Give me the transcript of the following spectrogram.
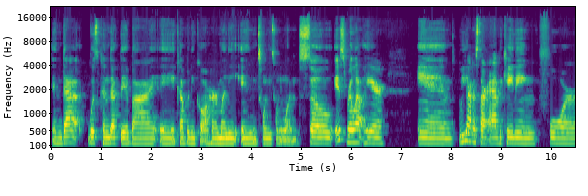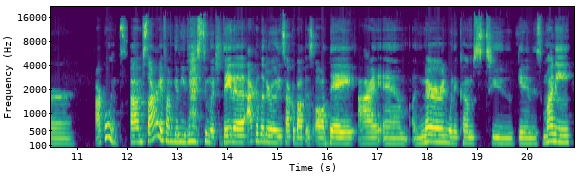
And that was conducted by a company called Her Money in 2021. So it's real out here. And we got to start advocating for our coins. I'm um, sorry if I'm giving you guys too much data. I could literally talk about this all day. I am a nerd when it comes to getting this money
